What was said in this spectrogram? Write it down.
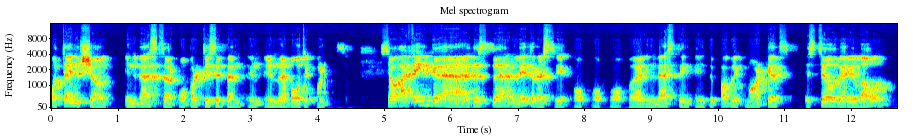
potential investor or participant in, in the Baltic markets. So I think uh, this uh, literacy of, of, of uh, investing into public markets is still very low.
